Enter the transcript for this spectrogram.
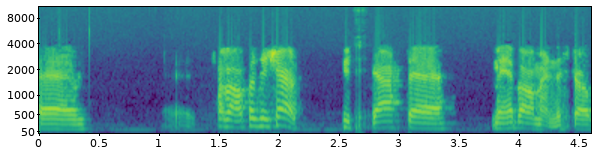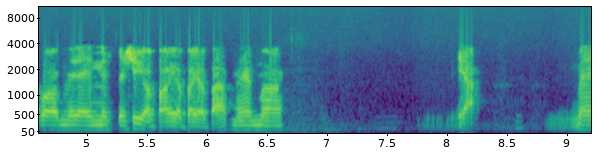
eh, ta vare på seg sjøl. Huske at eh, vi er bare mennesker, og vi, vi skal ikke jobbe, og jobbe, jobbe. Vi må ja, vi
